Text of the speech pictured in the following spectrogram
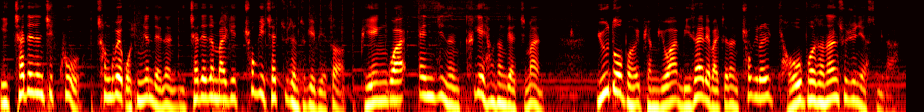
2차 대전 직후 1950년대는 2차 대전 말기 초기 제트 전투기에 비해서 비행과 엔진은 크게 향상되었지만 유도 병기와 미사일의 발전은 초기를 겨우 벗어난 수준이었습니다.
